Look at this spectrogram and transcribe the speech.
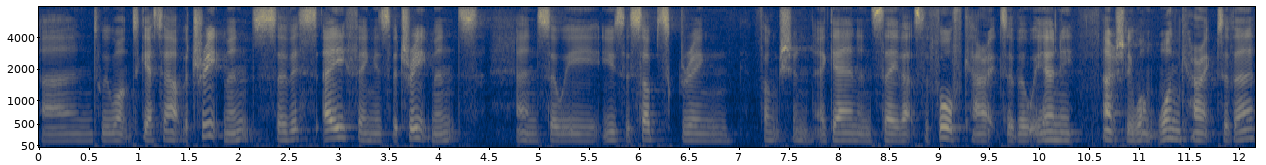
and we want to get out the treatments. So this A thing is the treatments, and so we use the substring function again and say that's the fourth character, but we only actually want one character there.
